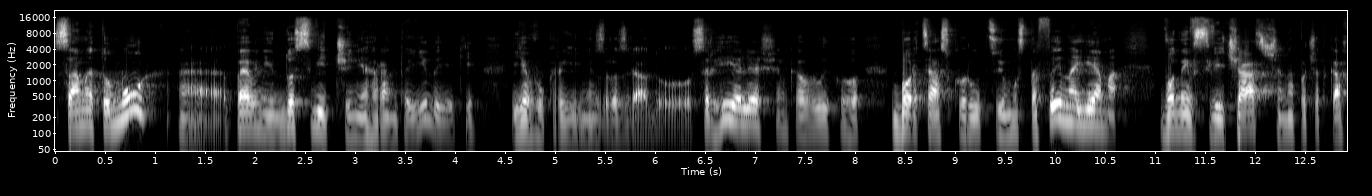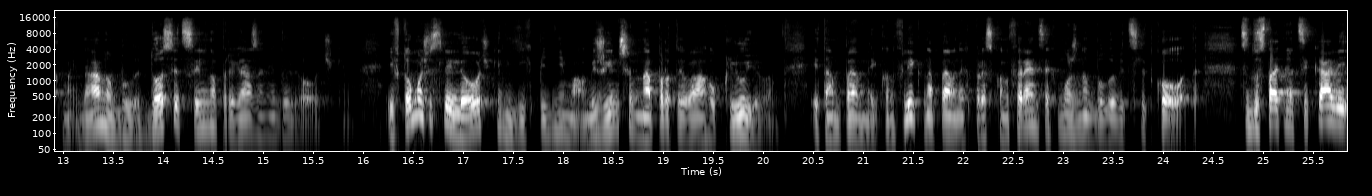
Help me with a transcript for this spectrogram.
Саме тому е, певні досвідчені грантоїди, які є в Україні з розряду Сергія Лещенка, великого борця з корупцією, Мустафи Наєма, вони в свій час ще на початках Майдану були досить сильно прив'язані до Льовочкіна. І в тому числі Льовочкін їх піднімав, між іншим на противагу Клюєвим. І там певний конфлікт на певних прес-конференціях можна було відслідковувати. Це достатньо цікаві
